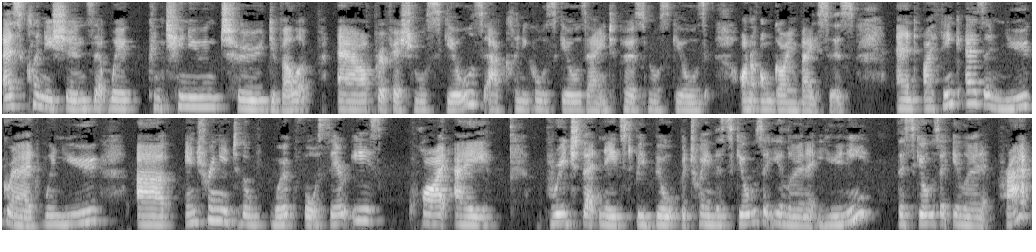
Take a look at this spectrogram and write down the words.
as clinicians that we're continuing to develop our professional skills, our clinical skills, our interpersonal skills on an ongoing basis. And I think as a new grad, when you are entering into the workforce, there is quite a bridge that needs to be built between the skills that you learn at uni the skills that you learn at prac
